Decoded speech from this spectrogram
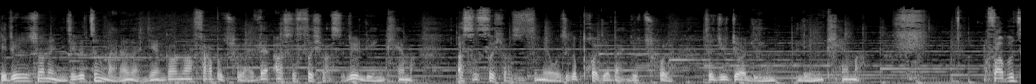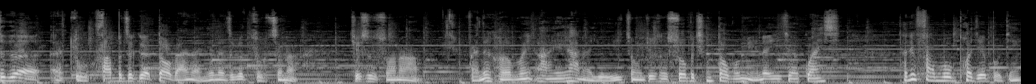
也就是说呢，你这个正版的软件刚刚发布出来，在二十四小时就零天嘛，二十四小时之内我这个破解版就出来，这就叫零零天嘛。发布这个呃组发布这个盗版软件的这个组织呢，就是说呢。反正和 WinRAR 呢有一种就是说不清道不明的一些关系，他就发布破解补丁，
